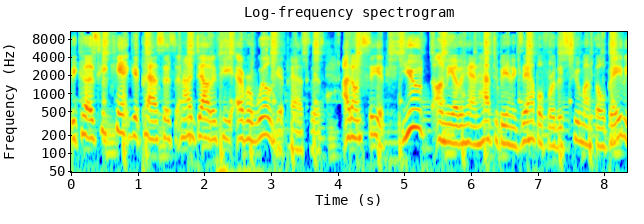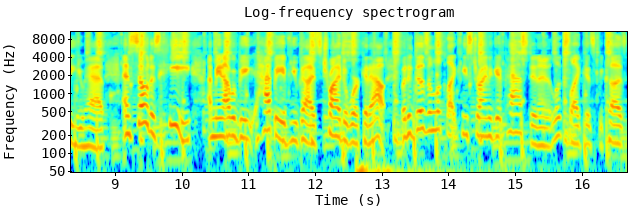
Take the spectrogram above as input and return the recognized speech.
because he can't get past this and I doubt if he ever will get past this. I don't see it. You on the other hand have to be an example for this 2-month-old baby you have and so does he. I mean, I would be happy if you guys tried to work it out, but it doesn't look like he's trying to get past it and it looks like it's because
